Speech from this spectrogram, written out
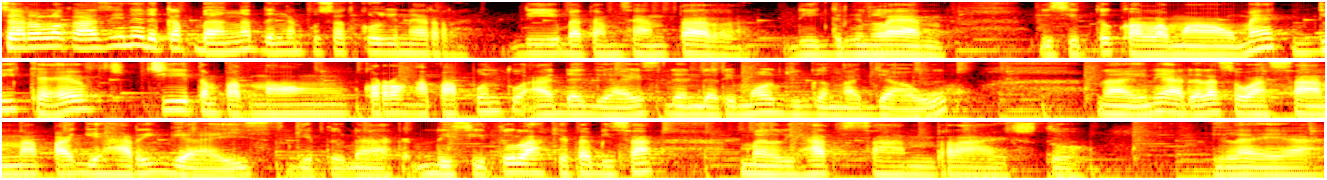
Secara lokasi ini dekat banget dengan pusat kuliner di Batam Center di Greenland. Di situ kalau mau McD, KFC, tempat nongkrong apa pun tuh ada guys dan dari mall juga nggak jauh. Nah ini adalah suasana pagi hari guys gitu. Nah di situlah kita bisa melihat sunrise tuh. Gila ya.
